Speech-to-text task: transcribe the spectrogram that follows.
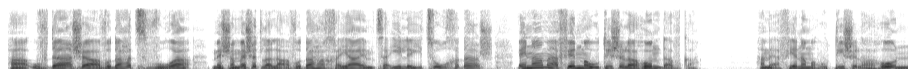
העובדה שהעבודה הצבורה משמשת לה לעבודה החיה אמצעי לייצור חדש, אינה מאפיין מהותי של ההון דווקא. המאפיין המהותי של ההון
